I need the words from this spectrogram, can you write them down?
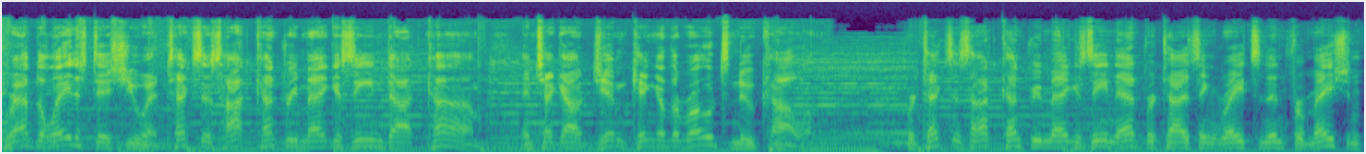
Grab the latest issue at TexasHotCountryMagazine.com and check out Jim King of the Road's new column. For Texas Hot Country Magazine advertising rates and information,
